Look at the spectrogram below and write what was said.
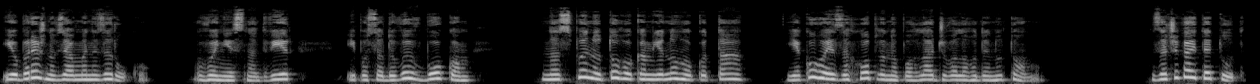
і обережно взяв мене за руку, виніс на двір і посадовив боком на спину того кам'яного кота, якого я захоплено погладжувала годину тому. Зачекайте тут,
